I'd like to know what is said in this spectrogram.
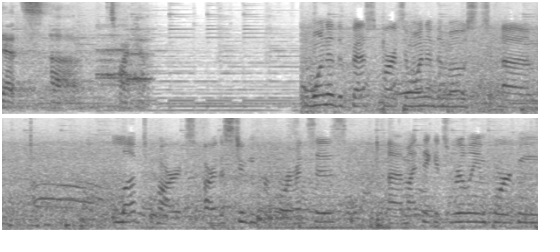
that's uh, that's why I have One of the best parts and one of the most um, loved parts are the student performances. Um, I think it's really important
